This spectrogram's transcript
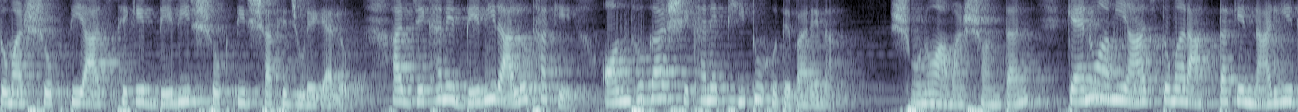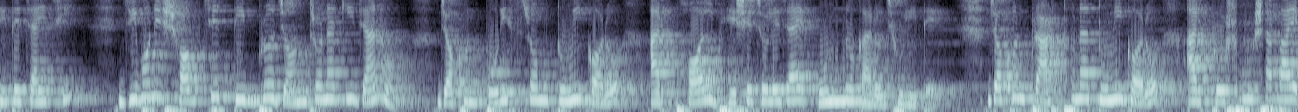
তোমার শক্তি আজ থেকে দেবীর শক্তির সাথে জুড়ে গেল। আর যেখানে দেবীর আলো থাকে, অন্ধকার সেখানে থিতু হতে পারে না। শোনো আমার সন্তান, কেন আমি আজ তোমার আত্মাকে নাড়িয়ে দিতে চাইছি? জীবনে সবচেয়ে তীব্র যন্ত্রণা কি জানো? যখন পরিশ্রম তুমি করো আর ফল ভেসে চলে যায় অন্য কারও ঝুলিতে। যখন প্রার্থনা তুমি করো আর প্রশংসা পায়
